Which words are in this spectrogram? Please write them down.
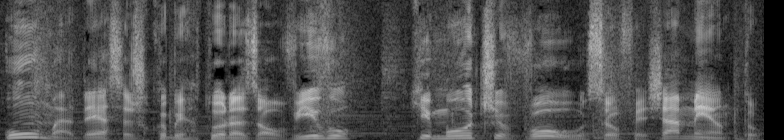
uma dessas coberturas ao vivo que motivou o seu fechamento.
